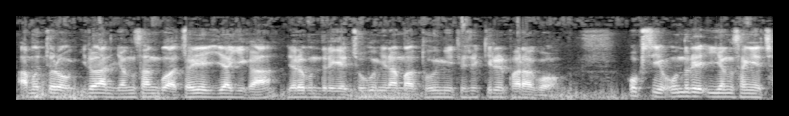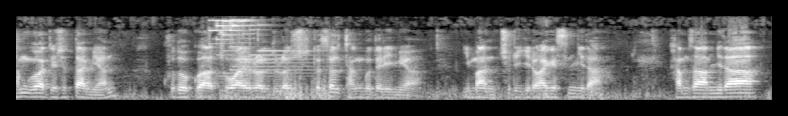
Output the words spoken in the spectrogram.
아무쪼록 이러한 영상과 저의 이야기가 여러분들에게 조금이나마 도움이 되셨기를 바라고 혹시 오늘의 이 영상에 참고가 되셨다면 구독과 좋아요를 눌러주실 것을 당부드리며 이만 줄이기로 하겠습니다. 감사합니다.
